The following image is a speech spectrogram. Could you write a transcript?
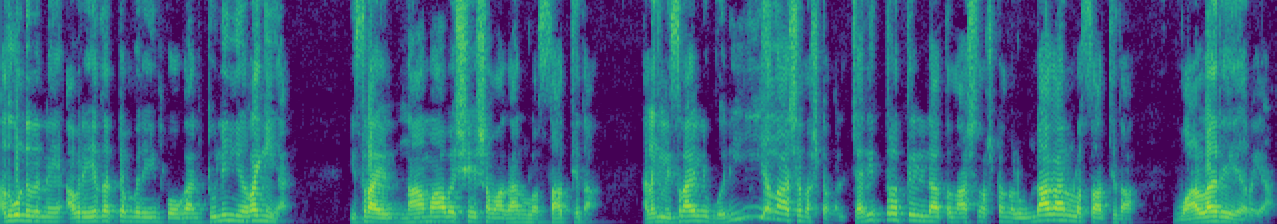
അതുകൊണ്ട് തന്നെ അവർ ഏതറ്റം വരെയും പോകാൻ തുനിഞ്ഞിറങ്ങിയാൽ ഇസ്രായേൽ നാമാവശേഷമാകാനുള്ള സാധ്യത അല്ലെങ്കിൽ ഇസ്രായേലിന് വലിയ നാശനഷ്ടങ്ങൾ ചരിത്രത്തിലില്ലാത്ത നാശനഷ്ടങ്ങൾ ഉണ്ടാകാനുള്ള സാധ്യത വളരെയേറെയാണ്.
